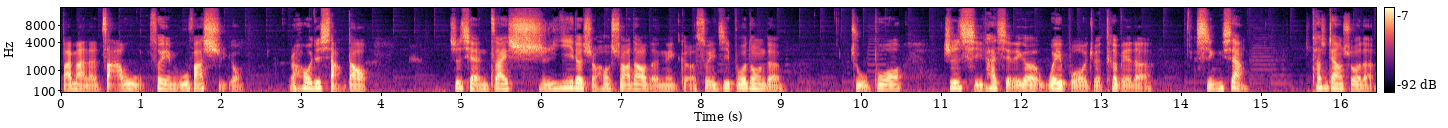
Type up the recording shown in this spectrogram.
摆满了杂物，所以无法使用。然后我就想到。之前在十一的时候刷到的那个随机波动的主播知奇，他写了一个微博，我觉得特别的形象。他是这样说的：“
